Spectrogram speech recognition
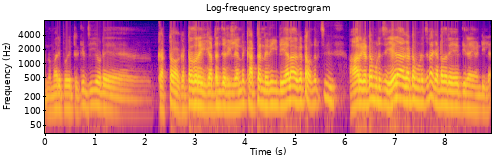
அந்த மாதிரி போயிட்டுருக்கு. ஜியோட கட்டம் கட்டத்துறைக்கு கட்டம் சரியில்லைன்னு கட்டம் நெருங்கிட்டு ஏழாவது கட்டம் வந்துருச்சு. ஆறு கட்டம் முடிச்சு ஏழாவது கட்டம் முடிச்சுன்னா கட்டத்துறை ஏற்றிடுறாங்க வண்டியில்.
